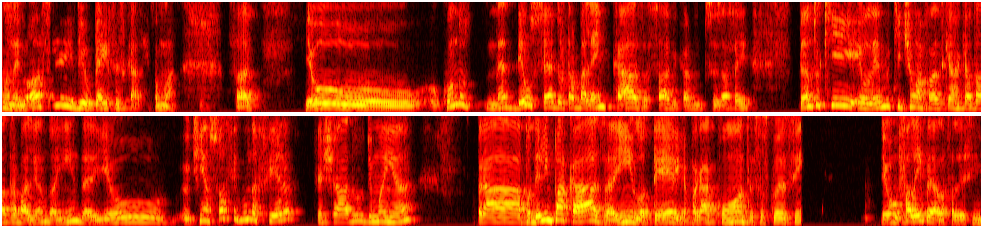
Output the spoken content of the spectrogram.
o negócio e viu, pega essa escala aí, vamos lá, sabe? Eu, quando né, deu certo eu trabalhar em casa, sabe, cara, não precisar sair. Tanto que eu lembro que tinha uma fase que a Raquel estava trabalhando ainda e eu, eu tinha só segunda-feira fechado de manhã para poder limpar a casa, ir em lotérica, pagar a conta, essas coisas assim. Eu falei para ela, falei assim,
